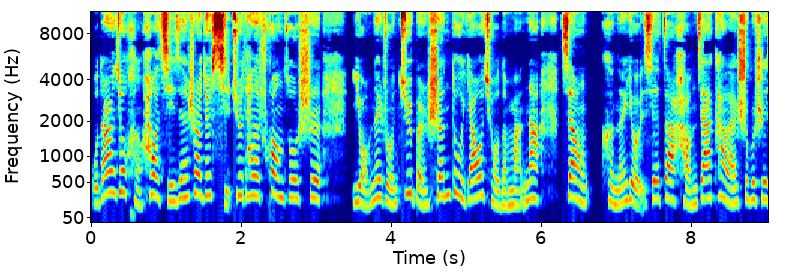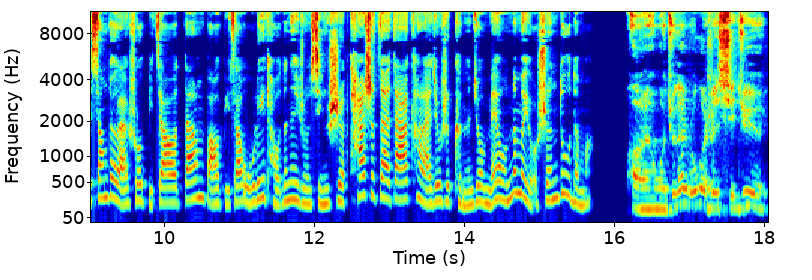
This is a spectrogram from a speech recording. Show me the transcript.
我当时就很好奇一件事儿，就喜剧它的创作是有那种剧本深度要求的嘛？那像可能有一些在行家看来，是不是相对来说比较单薄、比较无厘头的那种形式，它是在大家看来就是可能就没有那么有深度的吗？呃，我觉得如果是喜剧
